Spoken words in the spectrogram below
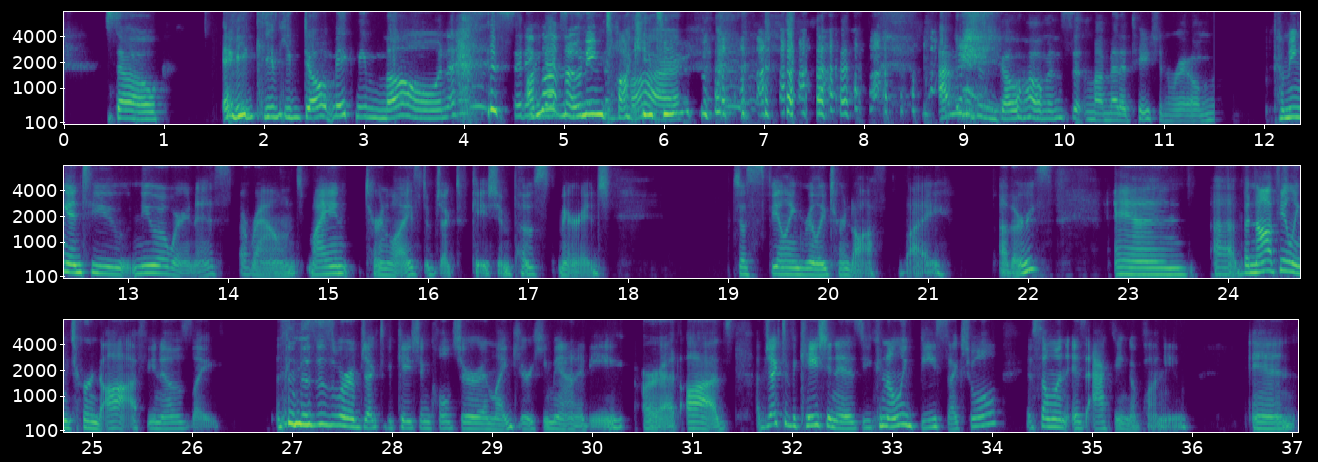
so if you if you don't make me moan sitting I'm not moaning talking bar, to you. I'm gonna just go home and sit in my meditation room. Coming into new awareness around my internalized objectification post marriage, just feeling really turned off by others and uh, but not feeling turned off you know it's like this is where objectification culture and like your humanity are at odds. Objectification is you can only be sexual if someone is acting upon you. And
